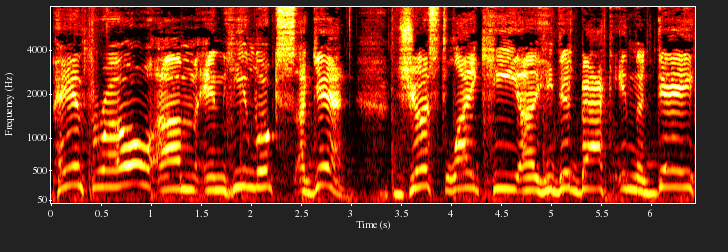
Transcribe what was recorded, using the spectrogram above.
Panthro, um, and he looks again just like he uh, he did back in the day.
